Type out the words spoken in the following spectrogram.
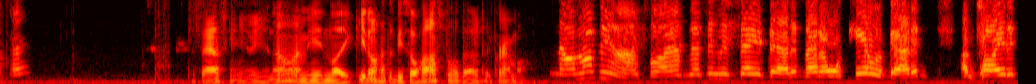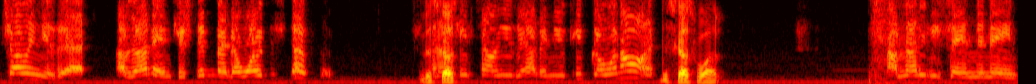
Okay. Just asking you. You know. I mean, like you don't have to be so hostile about it, Grandma. No, I'm not being honest. Well, I have nothing to say about it, and I don't care about it. I'm tired of telling you that. I'm not interested, and I don't want to discuss it. Discuss And I keep telling you that, and you keep going on. discuss what? I'm not even saying the name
